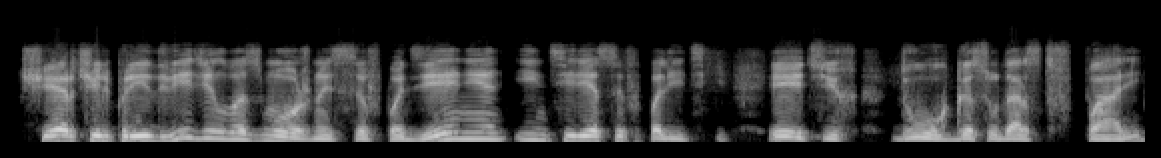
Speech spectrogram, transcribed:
Черчилль предвидел возможность совпадения интересов и политики этих двух государств в паре,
